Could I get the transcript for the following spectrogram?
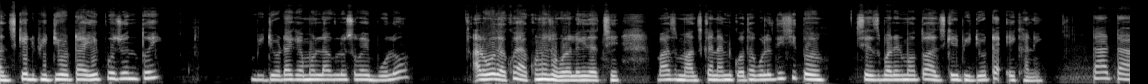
আজকের ভিডিওটা এই পর্যন্তই। ভিডিওটা কেমন লাগল সবাই বলো। আর ও দেখো এখনও ঝগড়া লেগে যাচ্ছে। বাস মাঝখানে আমি কথা বলে দিয়েছি, তো শেষবারের মতো আজকের ভিডিওটা এখানে টাটা।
